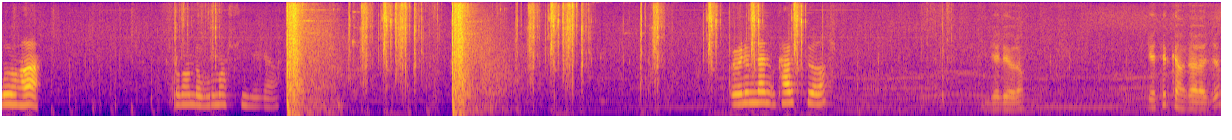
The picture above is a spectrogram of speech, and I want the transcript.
Oha. Buradan da vurmazsın ya. Önümden kar sıkıyorlar. Geliyorum. Getir kanka aracı.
